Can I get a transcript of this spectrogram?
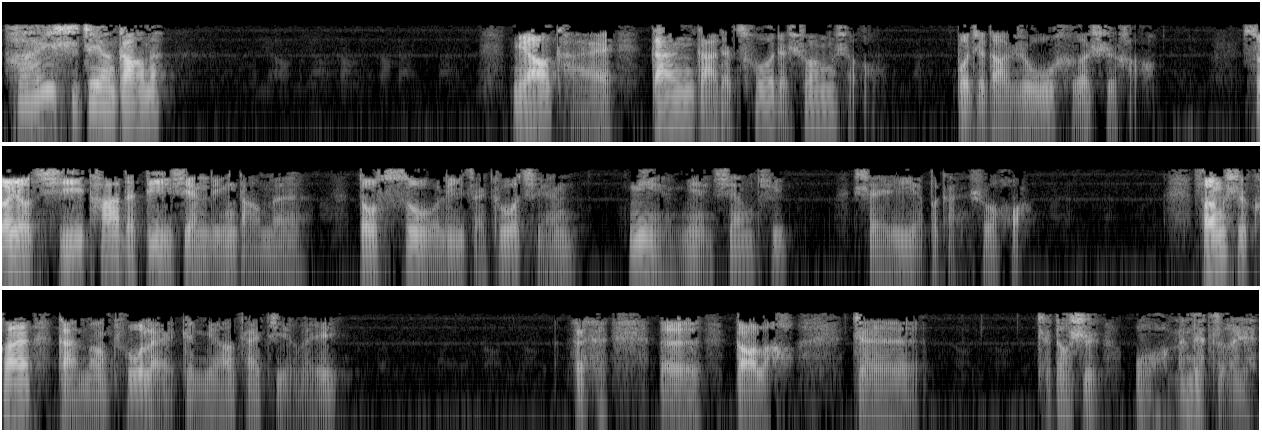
还是这样搞呢？苗凯尴尬的搓着双手，不知道如何是好。所有其他的地县领导们都肃立在桌前，面面相觑，谁也不敢说话。冯世宽赶忙出来给苗凯解围：“呵 呵呃，高老，这这都是我们的责任，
